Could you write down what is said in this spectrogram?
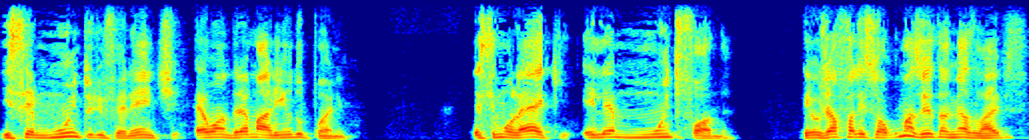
e ser muito diferente é o André Marinho do Pânico. Esse moleque, ele é muito foda. Eu já falei isso algumas vezes nas minhas lives.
